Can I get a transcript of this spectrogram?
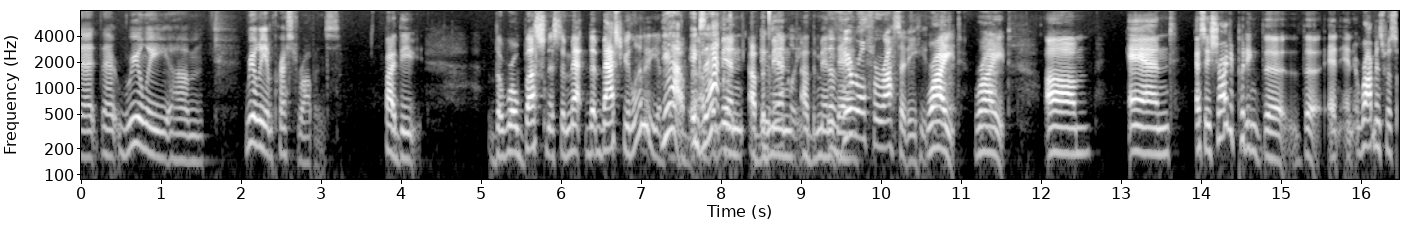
that, that really, um, really impressed Robbins. by the the robustness, the, ma- the masculinity of, the- Yeah, of, the, exactly. of the men of the exactly. men of the men The dance. virile ferocity. he- Right, right. Um, and as they started putting the the and, and Robbins was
